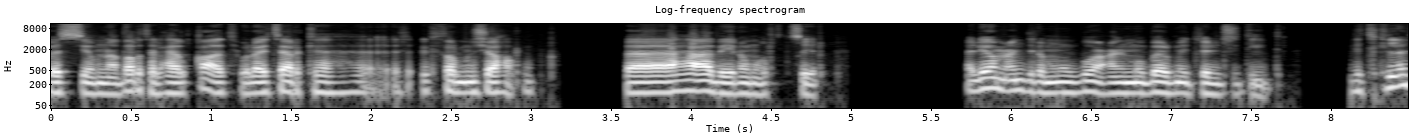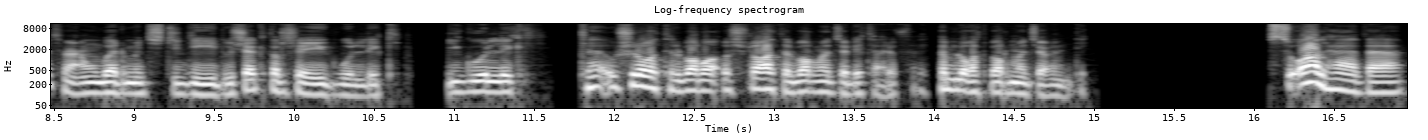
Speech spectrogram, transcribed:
بس يوم نظرت الحلقات ولا تركه أكثر من شهر. فهذه الأمور تصير. اليوم عندنا موضوع عن المبرمج الجديد. إذا تكلمت مع مبرمج جديد وش أكثر شيء يقول لك؟ يقول لك وش لغة البر... وش لغة البرمجة اللي تعرفها؟ كم لغة برمجة عندك؟ السؤال هذا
